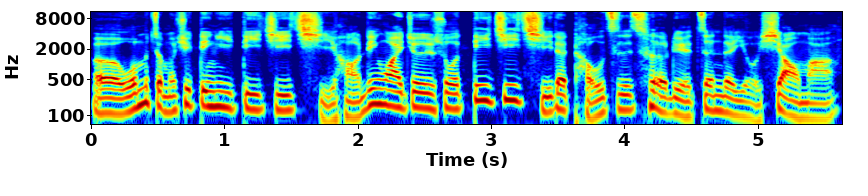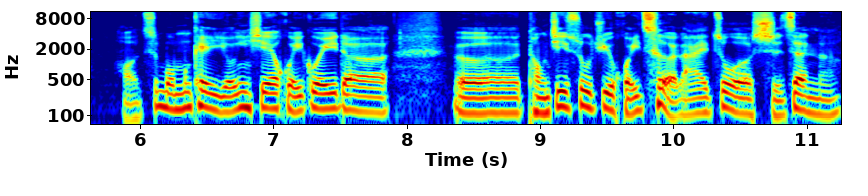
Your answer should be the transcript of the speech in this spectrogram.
呃，我们怎么去定义低基期？哈，另外就是说，低基期的投资策略真的有效吗？好，是我们可以有一些回归的呃统计数据回测来做实证呢？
